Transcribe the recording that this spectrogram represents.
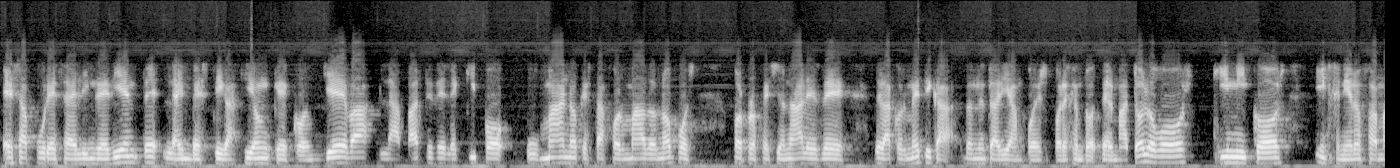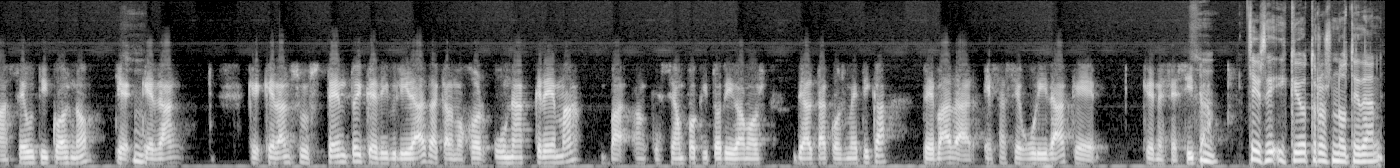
esa pureza del ingrediente, la investigación que conlleva, la parte del equipo humano que está formado, ¿no? Pues por profesionales de, la cosmética, donde entrarían, pues, por ejemplo, dermatólogos, químicos, ingenieros farmacéuticos, ¿no? Que, mm. dan que, que, dan sustento y credibilidad a que a lo mejor una crema, aunque sea un poquito, digamos, de alta cosmética, te va a dar esa seguridad que, que necesita. Mm y que otros no te dan.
